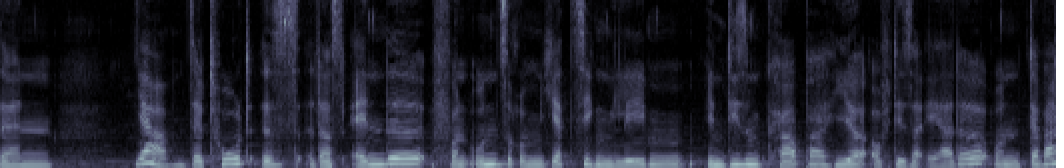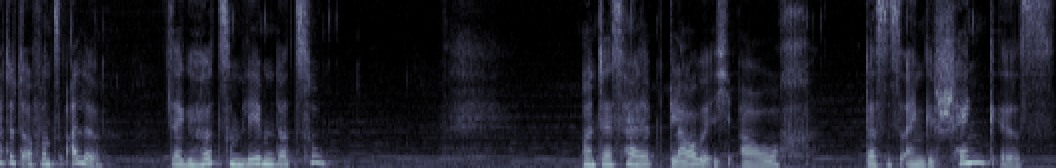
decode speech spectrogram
Denn ja, der Tod ist das Ende von unserem jetzigen Leben in diesem Körper hier auf dieser Erde und der wartet auf uns alle. Der gehört zum Leben dazu. Und deshalb glaube ich auch, dass es ein Geschenk ist,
